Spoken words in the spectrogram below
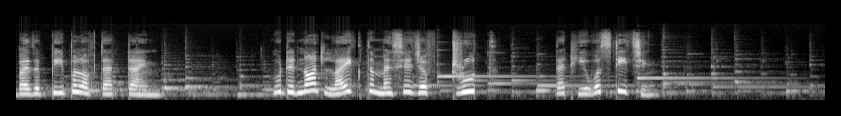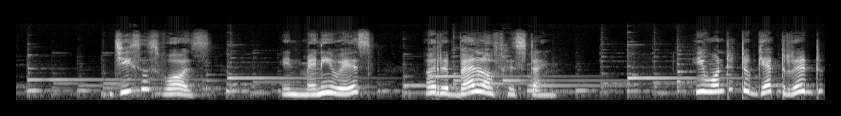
by the people of that time who did not like the message of truth that he was teaching. Jesus was, in many ways, a rebel of his time. He wanted to get rid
